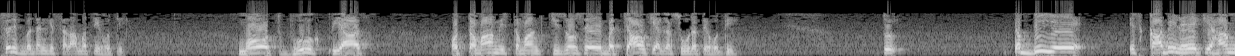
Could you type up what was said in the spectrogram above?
صرف بدن کی سلامتی ہوتی، موت، بھوک، پیاس اور تمام اس تمام چیزوں سے بچاؤ کی اگر صورتیں ہوتی، تو تب بھی یہ اس قابل ہے کہ ہم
